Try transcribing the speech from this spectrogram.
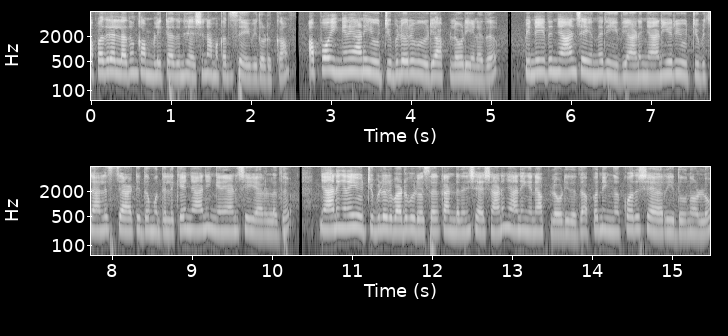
അപ്പോൾ അതിലെല്ലാതും കംപ്ലീറ്റ് ആയതിനു ശേഷം നമുക്കത് സേവ് ചെയ്ത് കൊടുക്കാം. അപ്പോൾ ഇങ്ങനെയാണ് യൂട്യൂബിൽ ഒരു വീഡിയോ അപ്ലോഡ് ചെയ്യുന്നത് പിന്നെ ഇത് ഞാൻ ചെയ്യുന്ന രീതിയാണ് ഞാൻ ഈ ഒരു യൂട്യൂബ് ചാനൽ സ്റ്റാർട്ട് ചെയ്ത മുതലൊക്കെ ഞാൻ ഇങ്ങനെയാണ് ചെയ്യാറുള്ളത്. ഞാനിങ്ങനെ യൂട്യൂബിൽ ഒരുപാട് വീഡിയോസൊക്കെ കണ്ടതിന് ശേഷമാണ് ഞാൻ ഇങ്ങനെ അപ്ലോഡ് ചെയ്തത്. അപ്പോൾ നിങ്ങൾക്കും അത് ഷെയർ ചെയ്തു എന്നുള്ളൂ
